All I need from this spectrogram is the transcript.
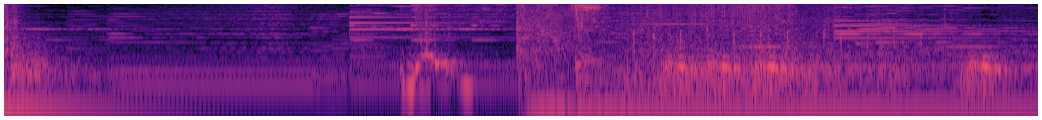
Thank you.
